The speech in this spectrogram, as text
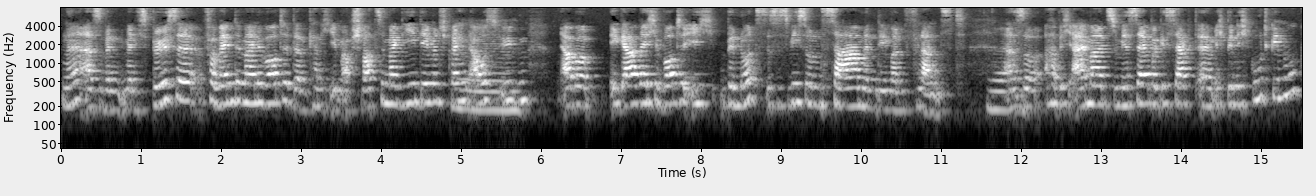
Ne? Also wenn, wenn ich Böse verwende, meine Worte, dann kann ich eben auch schwarze Magie dementsprechend mhm. ausüben. aber egal welche Worte ich benutze, es ist wie so ein Samen, den man pflanzt. Ja. Also habe ich einmal zu mir selber gesagt, ähm, ich bin nicht gut genug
